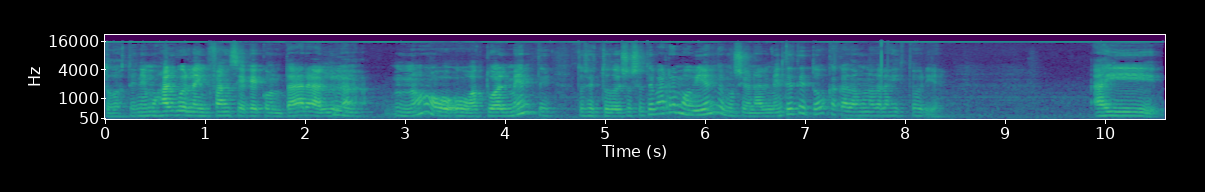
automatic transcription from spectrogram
todos tenemos algo en la infancia que contar, ¿no? O, o actualmente. Entonces todo eso se te va removiendo emocionalmente, te toca cada una de las historias. Hay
